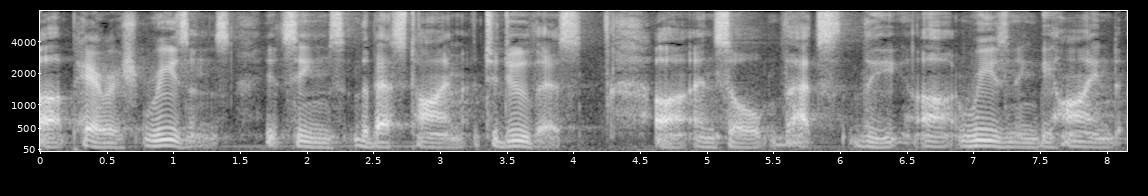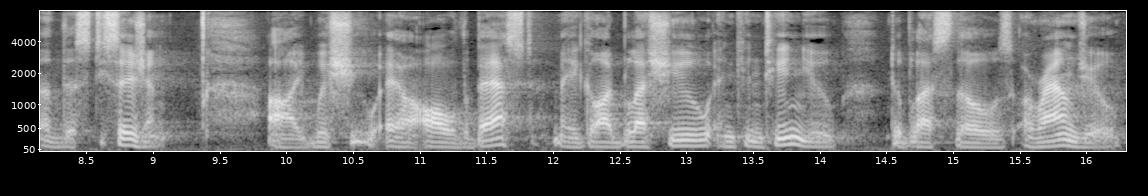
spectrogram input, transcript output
uh, parish reasons. It seems the best time to do this. Uh, and so that's the reasoning behind this decision. I wish you all the best. May God bless you and continue to bless those around you.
